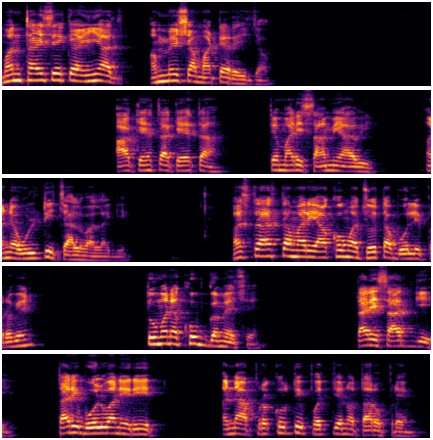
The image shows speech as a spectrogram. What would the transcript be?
મન થાય છે કે અહીંયા જ હંમેશા માટે રહી જાઓ. આ કહેતા કહેતા તે મારી સામે આવી અને ઉલટી ચાલવા લાગી. હસતા હસતા મારી આંખોમાં જોતા બોલી, પ્રવીણ, તું મને ખૂબ ગમે છે. તારી સાદગી, તારી બોલવાની રીત અને આ પ્રકૃતિ પ્રત્યેનો તારો પ્રેમ.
